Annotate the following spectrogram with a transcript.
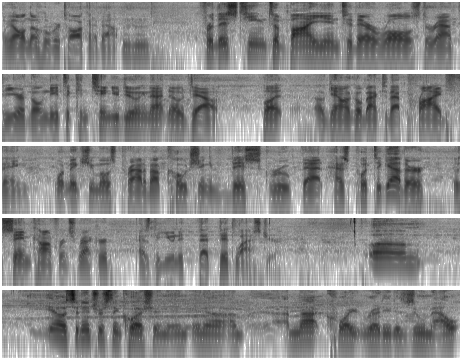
We all know who we're talking about mm-hmm. For this team to buy into their roles throughout the year. They'll need to continue doing that, no doubt. But again, I'll go back to that pride thing. What makes you most proud about coaching this group that has put together the same conference record as the unit that did last year? You know, it's an interesting question, and, and uh, I'm I'm not quite ready to zoom out,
